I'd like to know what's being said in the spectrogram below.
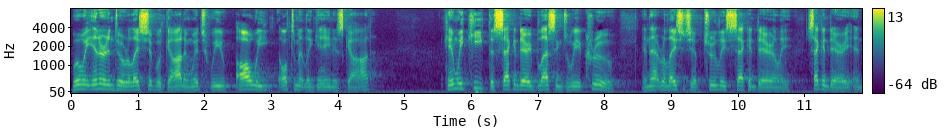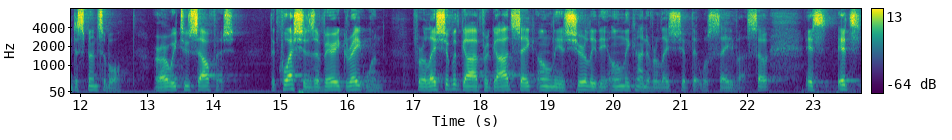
Will we enter into a relationship with God in which we all we ultimately gain is God? Can we keep the secondary blessings we accrue in that relationship truly secondarily, secondary and dispensable? Or are we too selfish? The question is a very great one. For relationship with God, for God's sake only, is surely the only kind of relationship that will save us. So it's, it's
